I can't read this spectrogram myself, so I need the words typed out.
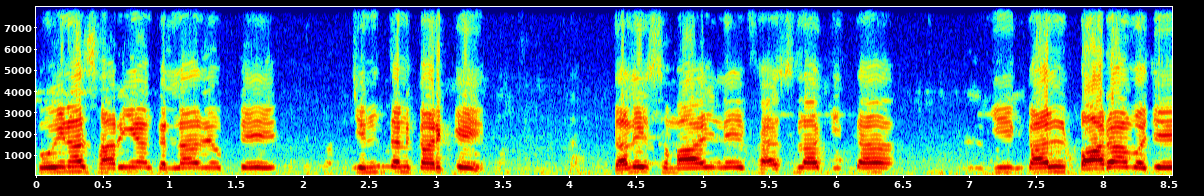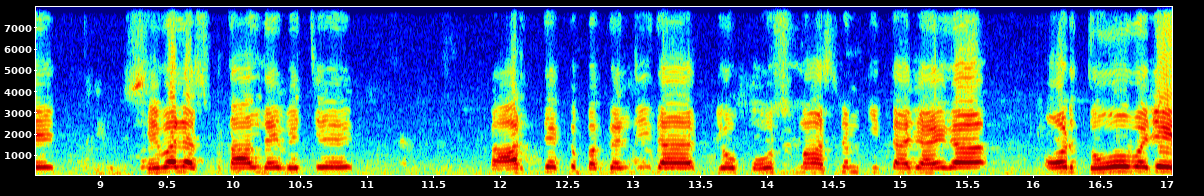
ਤੋਂ ਇਹਨਾਂ ਸਾਰੀਆਂ ਗੱਲਾਂ ਦੇ ਉੱਤੇ ਚਿੰਤਨ ਕਰਕੇ ਦਲਿਤ ਸਮਾਜ ਨੇ ਫੈਸਲਾ ਕੀਤਾ ਕਿ ਕੱਲ 12 ਵਜੇ ਸਿਵਲ ਹਸਪਤਾਲ ਦੇ ਵਿੱਚ ਕਾਰਤਿਕ ਬੱਗਨ ਜੀ ਦਾ ਜੋ ਪੋਸਟਮਾਰਟਮ ਕੀਤਾ ਜਾਏਗਾ ਔਰ 2 ਵਜੇ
